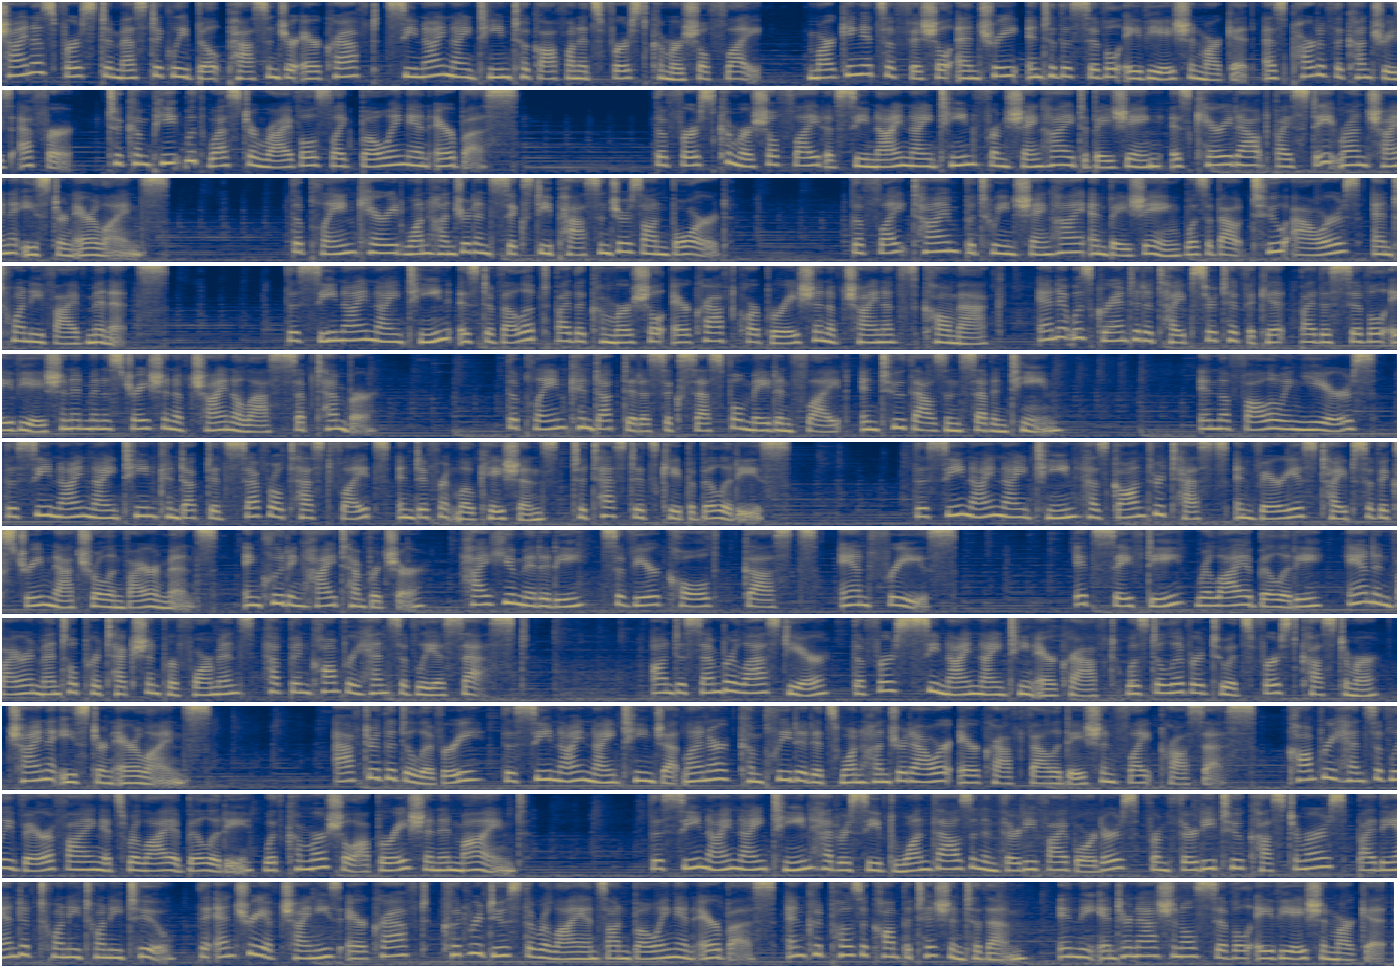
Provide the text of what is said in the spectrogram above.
China's first domestically built passenger aircraft, C919 took off on its first commercial flight, marking its official entry into the civil aviation market as part of the country's effort to compete with Western rivals like Boeing and Airbus. The first commercial flight of C919 from Shanghai to Beijing is carried out by state-run China Eastern Airlines. The plane carried 160 passengers on board. The flight time between Shanghai and Beijing was about 2 hours and 25 minutes. The C919 is developed by the Commercial Aircraft Corporation of China's COMAC, and it was granted a type certificate by the Civil Aviation Administration of China last September the plane conducted a successful maiden flight in 2017. In the following years, the C919 conducted several test flights in different locations to test its capabilities. The C919 has gone through tests in various types of extreme natural environments, including high temperature, high humidity, severe cold, gusts, and freeze. Its safety, reliability, and environmental protection performance have been comprehensively assessed. On December last year, the first C919 aircraft was delivered to its first customer, China Eastern Airlines. After the delivery, the C919 jetliner completed its 100-hour aircraft validation flight process, comprehensively verifying its reliability with commercial operation in mind. The C919 had received 1,035 orders from 32 customers by the end of 2022. The entry of Chinese aircraft could reduce the reliance on Boeing and Airbus and could pose a competition to them in the international civil aviation market.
